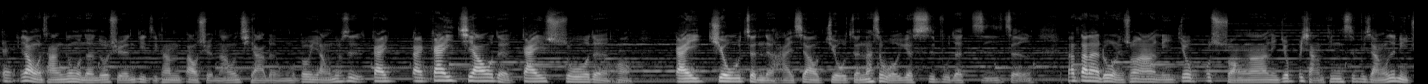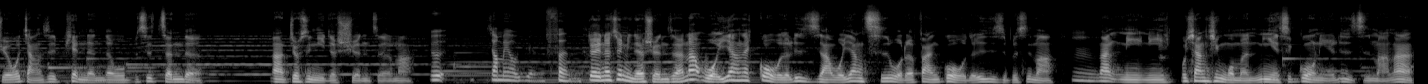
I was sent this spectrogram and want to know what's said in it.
对就像我常常跟我的很多学生弟子，他们道学然后其他人，我们都一样，就是该该该教的、该说的哈。该纠正的还是要纠正，那是我一个师傅的职责。那当然，如果你说啊，你就不爽啊，你就不想听师傅讲，或者你觉得我讲的是骗人的，我不是真的，那就是你的选择嘛。较没有缘分，对，那是你的选择。那我一样在过我的日子啊，我一样吃我的饭，过我的日子，不是吗？嗯，那你你不相信我们，你也是过你的日子嘛？那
